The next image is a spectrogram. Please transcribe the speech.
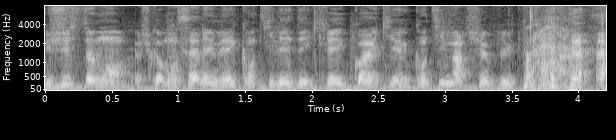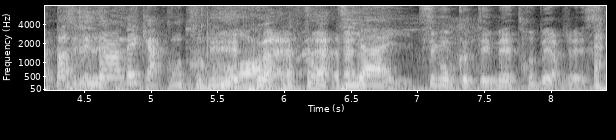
Justement, je commence à l'aimer quand il est décrit, quoi, quand il marche plus. Parce que t'es un mec à contre C'est mon côté maître Bergès.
